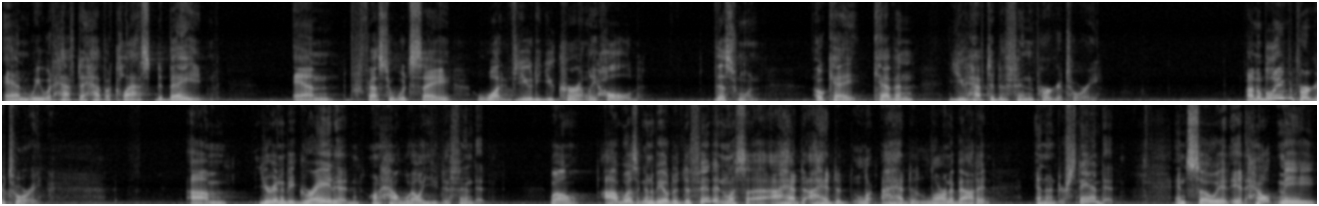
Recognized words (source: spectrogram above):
and we would have to have a class debate, and the professor would say, What view do you currently hold? This one. Okay, Kevin, you have to defend purgatory. I don't believe in purgatory. Um, you're going to be graded on how well you defend it. Well, I wasn't going to be able to defend it unless I had to, I had to, I had to learn about it and understand it. And so it, it helped me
